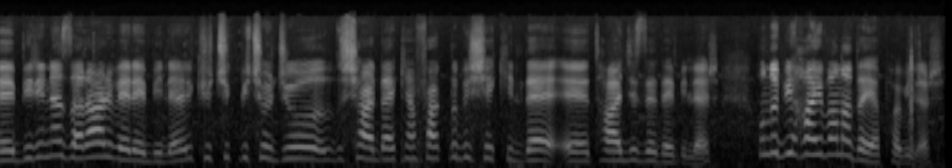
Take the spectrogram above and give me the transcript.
E, birine zarar verebilir. Küçük bir çocuğu dışarıdayken farklı bir şekilde e, taciz edebilir. Bunu bir hayvana da yapabilir.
